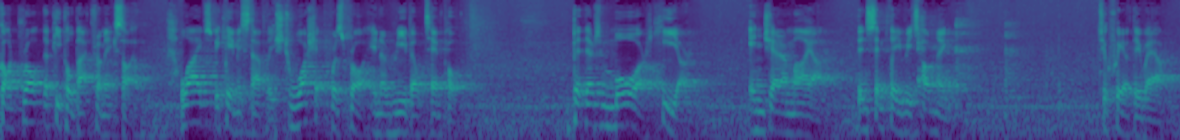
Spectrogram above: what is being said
God brought the people back from exile. Lives became established. Worship was brought in a rebuilt temple. But there's more here in Jeremiah than simply returning to where they were.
